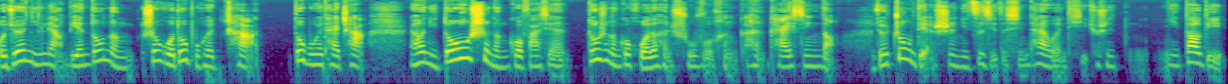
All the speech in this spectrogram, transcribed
我觉得你两边都能生活都不会差，都不会太差，然后你都是能够发现，都是能够活得很舒服、很很开心的。我觉得重点是你自己的心态问题，就是你到底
